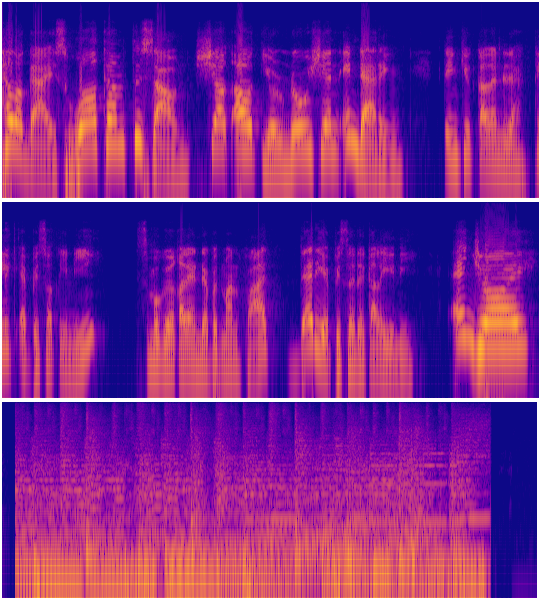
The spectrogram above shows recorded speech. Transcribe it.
Hello guys, welcome to Sound. Shout out your notion in daring. Thank you kalian udah klik episode ini. Semoga kalian dapat manfaat dari episode kali ini. Enjoy!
